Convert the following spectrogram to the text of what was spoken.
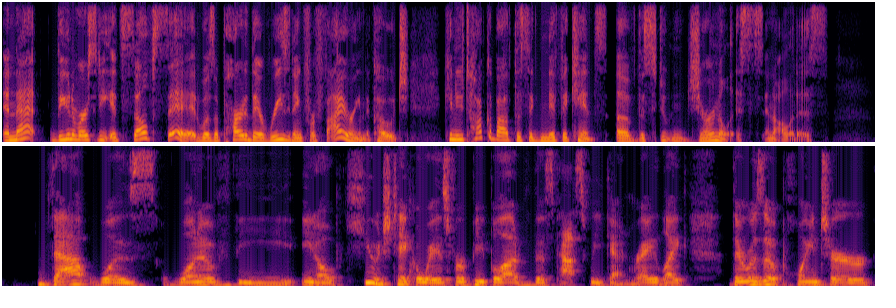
And that the university itself said was a part of their reasoning for firing the coach. Can you talk about the significance of the student journalists in all of this? That was one of the, you know, huge takeaways for people out of this past weekend, right? Like there was a Poynter,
